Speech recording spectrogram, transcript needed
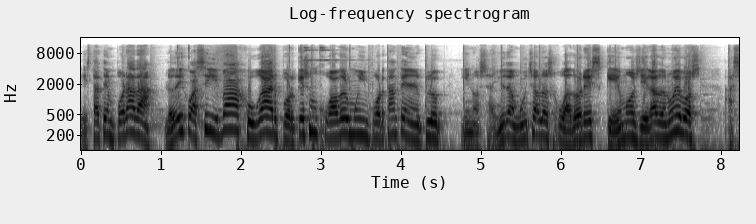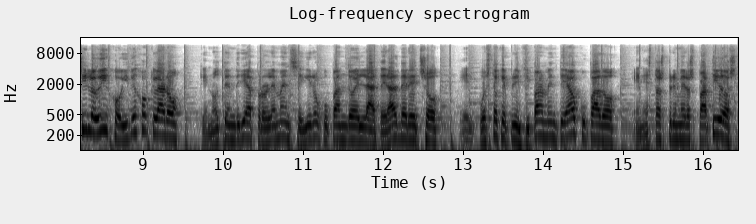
esta temporada. Lo dijo así, va a jugar porque es un jugador muy importante en el club y nos ayuda mucho a los jugadores que hemos llegado nuevos. Así lo dijo y dejó claro que no tendría problema en seguir ocupando el lateral derecho, el puesto que principalmente ha ocupado en estos primeros partidos.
